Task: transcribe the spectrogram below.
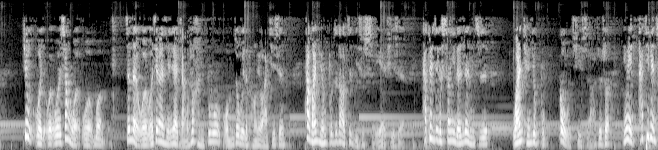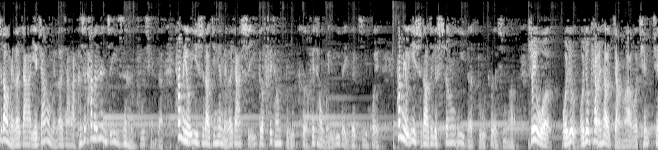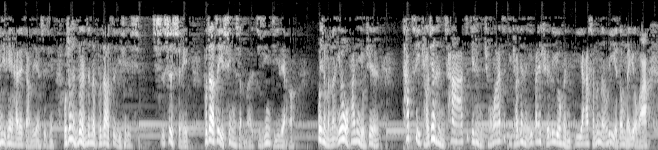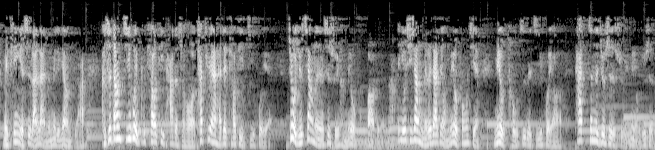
就我我我像我我我。真的，我我这段时间在讲，我说很多我们周围的朋友啊，其实他完全不知道自己是谁耶。其实他对这个生意的认知完全就不够。其实啊，就是说，因为他即便知道美乐家，也加入美乐家了，可是他的认知一直是很肤浅的。他没有意识到今天美乐家是一个非常独特、非常唯一的一个机会。他没有意识到这个生意的独特性啊。所以我我就我就开玩笑讲啊，我前前几天还在讲这件事情。我说很多人真的不知道自己是是是谁，不知道自己姓什么，几斤几两啊。为什么呢？因为我发现有些人他自己条件很差，啊自己很穷啊，自己条件很一般，学历又很低啊，什么能力也都没有啊，每天也是懒懒的那个样子啊。可是当机会不挑剔他的时候，他居然还在挑剔机会诶。所以我觉得这样的人是属于很没有福报的人啊。尤其像美乐家这种没有风险、没有投资的机会啊，他真的就是属于那种就是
